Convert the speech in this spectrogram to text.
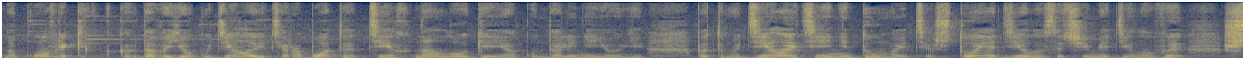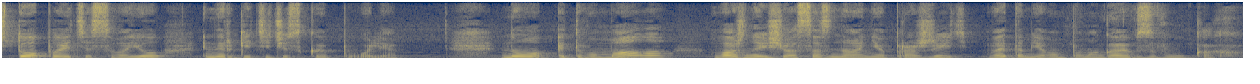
на коврике, когда вы йогу делаете, работает технология кундалини-йоги. Поэтому делайте и не думайте, что я делаю, зачем я делаю. Вы штопаете свое энергетическое поле. Но этого мало, важно еще осознание прожить. В этом я вам помогаю в звуках.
